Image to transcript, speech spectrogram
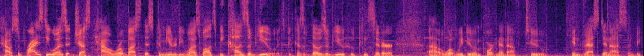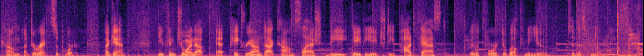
how surprised he was at just how robust this community was. Well, it's because of you. It's because of those of you who consider uh, what we do important enough to invest in us and become a direct supporter. Again, you can join up at patreon.com slash the ADHD podcast. We look forward to welcoming you to this community.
